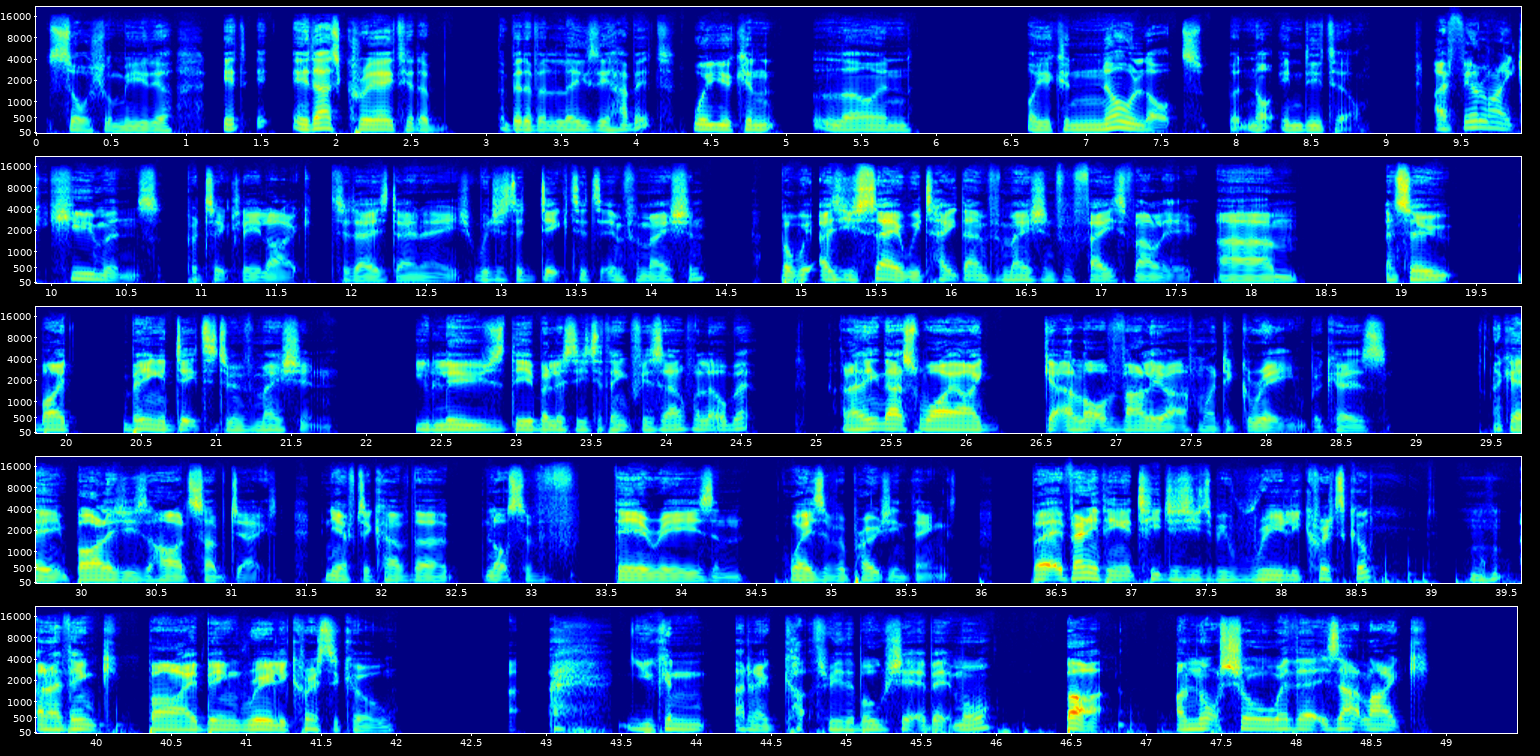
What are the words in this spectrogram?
social media. It it, it has created a, a bit of a lazy habit where you can learn or you can know lots but not in detail. I feel like humans, particularly like today's day and age, we're just addicted to information. But we, as you say, we take that information for face value. Um, and so by being addicted to information, you lose the ability to think for yourself a little bit. And I think that's why I get a lot of value out of my degree because, okay, biology is a hard subject and you have to cover lots of theories and ways of approaching things. But if anything, it teaches you to be really critical. Mm-hmm. And I think by being really critical, uh, you can I don't know cut through the bullshit a bit more. But I'm not sure whether is that like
